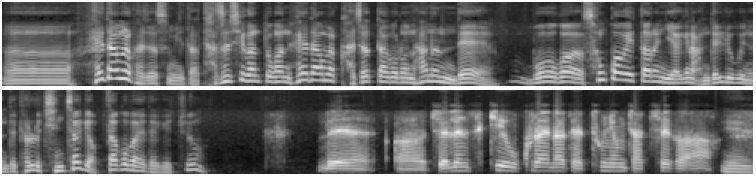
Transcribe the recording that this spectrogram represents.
어, 회담을 가졌습니다. 다섯 시간 동안 회담을 가졌다고는 하는데 뭐가 성과가 있다는 이야기는 안 들리고 있는데 별로 진척이 없다고 봐야 되겠죠? 네, 어, 젤렌스키 우크라이나 대통령 자체가 예.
